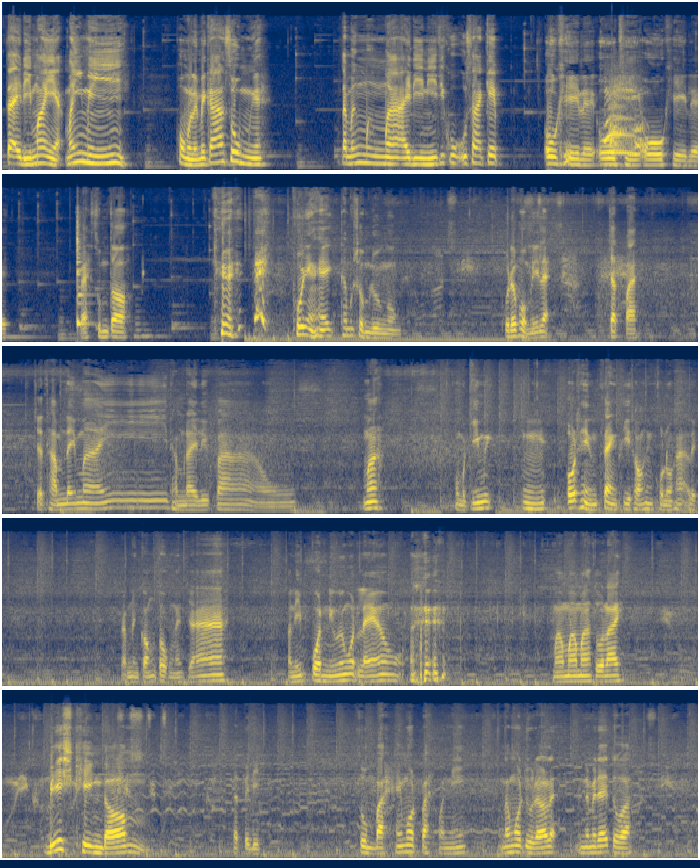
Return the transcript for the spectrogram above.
แต่ไอดีไม่อะไม่มี ผมเลยไม่กล้าซุ่มไง แต่มึงมึงมาไอดีนี้ที่กูอุตส่าห์เก็บ โอเคเลยโอเคโอเคเลยไปซุ่มต่อ พูดอย่างให้ท่านผู้ชมดูงงพูดแล้วผมนี่แหละ จัดไป จะทำได้ไหมทำได้หรือเปล่ามา ผมเมื่อกี้มิอืมโอ๊ตเห็นแสงสีทองแห่งโคโนฮะเลยแป๊บหนึ่งกล้องตกนะจ๊ะ ตอนนี้ปวดนิ้วไปหมดแล้ว มามามาตัวอะไร Beach Kingdom จัดไปดิ สุ่มไป ให้หมดไป วันนี้ต้องหมดอยู่แล้วแหละ มันไม่ได้ตัว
